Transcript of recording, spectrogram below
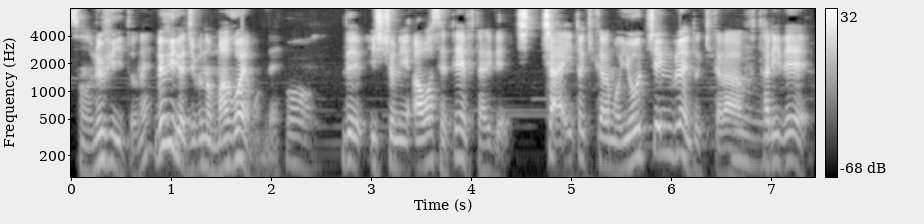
そのルフィとね、ルフィが自分の孫やもんね。うで、一緒に合わせて二人で、ちっちゃい時からもう幼稚園ぐらいの時からうん二人で、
